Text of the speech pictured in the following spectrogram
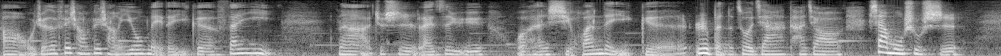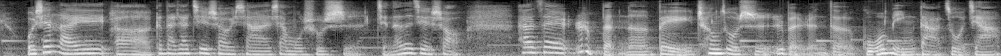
啊、我觉得非常非常优美的一个翻译。那就是来自于我很喜欢的一个日本的作家，他叫夏目漱石。我先来呃跟大家介绍一下夏目漱石，简单的介绍，他在日本呢被称作是日本人的国民大作家，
